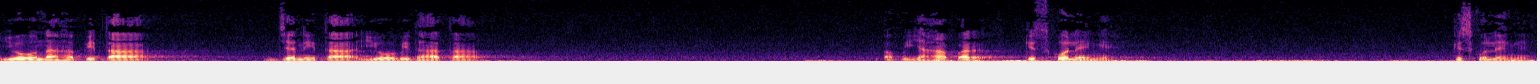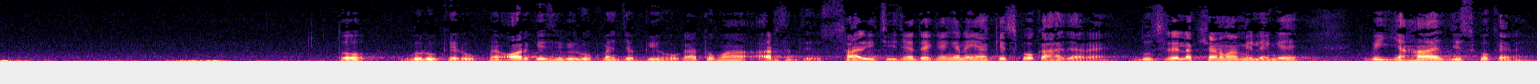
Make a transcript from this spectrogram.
यो न पिता जनिता यो विधाता अब यहाँ पर किसको लेंगे? किसको लेंगे? तो गुरु के रूप में, और किसी भी रूप में जब भी होगा तो वहाँ अर्थ सारी चीज़ें देखेंगे ना, यहाँ किसको कहा जा रहा है। दूसरे लक्षण वहाँ मिलेंगे कि भाई यहाँ जिसको कह रहे हैं।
